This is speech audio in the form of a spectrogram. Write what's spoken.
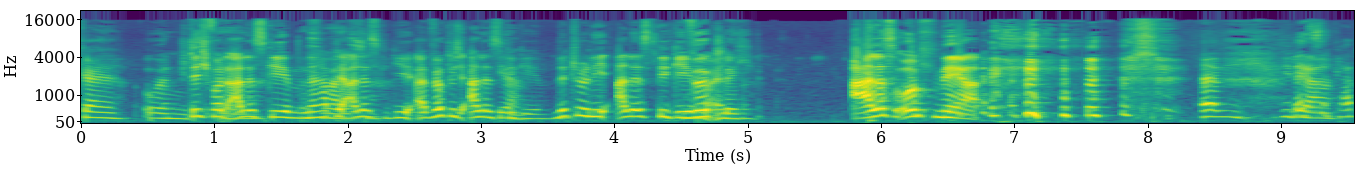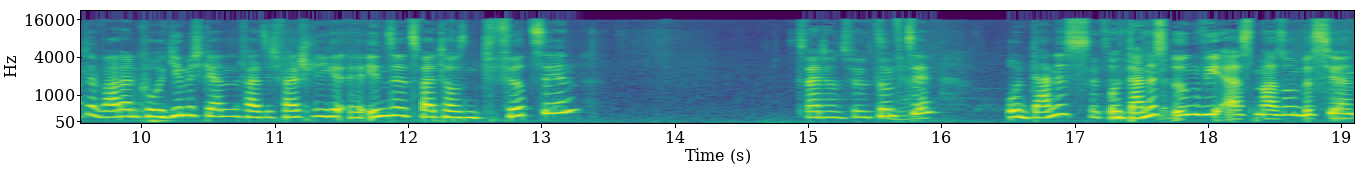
Geil. Und, Stichwort äh, alles geben, ne? Habt ihr alles gegeben? Äh, wirklich alles ja. gegeben. Literally alles gegeben. Wirklich. Einfach. Alles und mehr. ähm, die letzte ja. Platte war dann, korrigier mich gerne, falls ich falsch liege, äh, Insel 2014. 2015. 15. Ja. Und dann ist, 14, und dann ist irgendwie erstmal so ein bisschen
